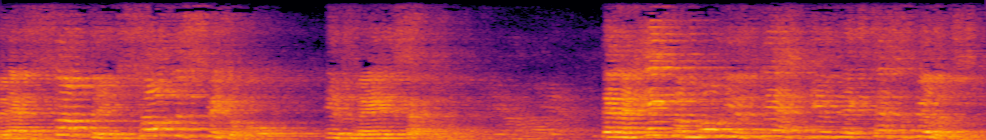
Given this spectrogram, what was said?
that something so despicable is made acceptable. That an ignominious death gives accessibility.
